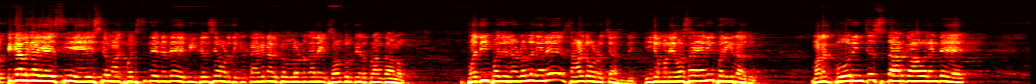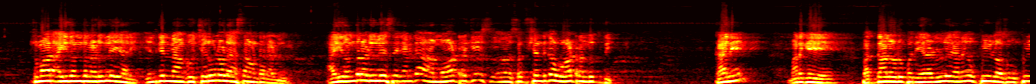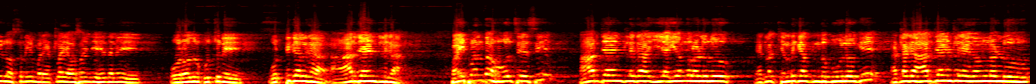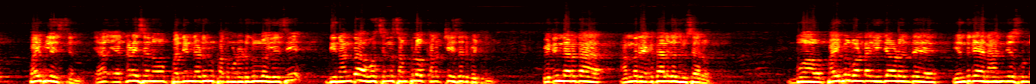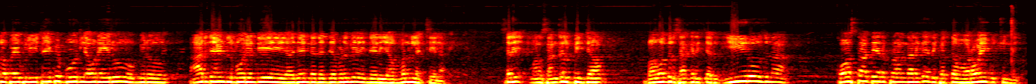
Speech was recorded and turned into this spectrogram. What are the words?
ఒట్టికల్గా వేసి వేస్తే మాకు పరిస్థితి ఏంటంటే మీకు తెలిసే ఉండదు ఇక్కడ కాకినాడ పిల్లలు ఉండగానే ఈ సముద్ర తీర ప్రాంతంలో పది పదిహేను రోజులుగానే సాల్ట్ వాటర్ వచ్చేస్తుంది. ఇక మన వ్యవసాయానికి పనికిరాదు. మనకు ఫోర్ ఇంచెస్ దారి కావాలంటే సుమారు ఐదు వందల అడుగులు వేయాలి. ఎందుకంటే నాకు చెరువులో వేస్తూ ఉంటారు వాళ్ళు. ఐదు వందల అడుగులు వేస్తే కనుక ఆ మోటార్కి సఫిషియెంట్గా వాటర్ అందుతుంది కానీ మనకి పద్నాలుగు పదిహేను అడుగులు కానీ ఉప్పు నీళ్ళు వస్తాయి ఉప్పు నీళ్ళు వస్తున్నాయి. మరి ఎట్లా వ్యవసాయం చేసేదని ఓ రోజున కూర్చుని ఒట్టికల్గా ఆరు జాయింట్లుగా పైప్ అంతా హోల్ చేసి ఆరు జాయింట్లుగా ఈ ఐదు వందల అడుగులు ఎట్లా కిందకి వెళ్తుందో భూమిలోకి అట్లాగే ఆరు జాయింట్లుగా ఐదు వందల అడుగులు పైపులు వేసాను ఎక్కడ వేసాను పన్నెండు అడుగులు పదమూడు అడుగుల్లో వేసి దీనంతా ఒక చిన్న సంపులో కలెక్ట్ చేసేది పెట్టింది పెట్టిన తర్వాత అందరు ఎగతాళిగా చూశారు. పైపులు కొంటాక విజయవాడ వెళ్తే ఎందుకైనా నాశనం చేసుకుంటావు పైపులు? ఈ టైపే బోర్లు ఎవరు వేయరు? మీరు ఆరు జాయింట్లు బోర్ ఏంటి? అదేంటి? అని చెప్పడికి నేను ఎవరిని లెక్క చేయలే. సరే మనం సంకల్పించాం. భగవంతుడు సహకరించారు. ఈ రోజున కోస్తా తీర ప్రాంతానికి అది పెద్ద వరవై కూర్చుంది.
